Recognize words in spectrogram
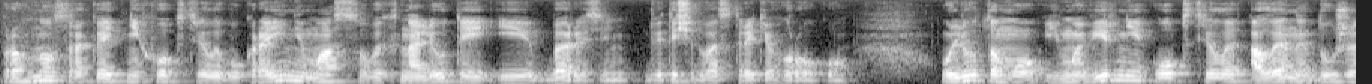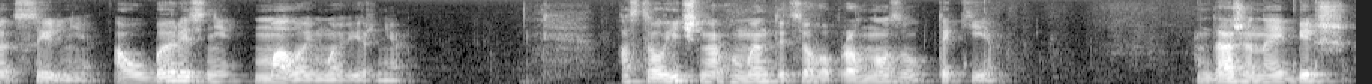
Прогноз ракетних обстрілів в Україні масових на лютий і березень 2023 року. У лютому ймовірні обстріли, але не дуже сильні, а у березні малоймовірні. Астрологічні аргументи цього прогнозу такі. Даже найбільш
